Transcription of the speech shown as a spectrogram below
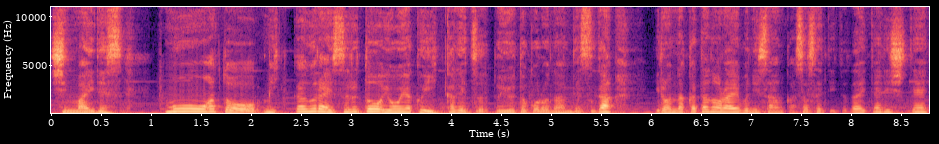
新米です。もうあと3日ぐらいするとようやく1ヶ月というところなんですが、いろんな方のライブに参加させていただいたりして、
